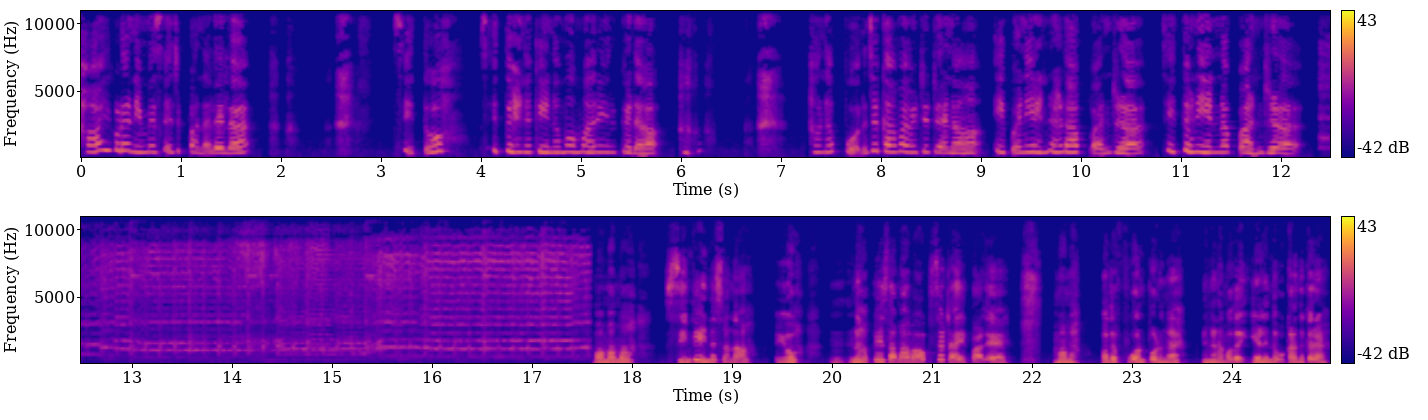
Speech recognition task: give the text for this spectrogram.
ஹாய் கூட நீ மெசேஜ் பண்ணலைல? சித்து சித்து எனக்கு என்னமோ மாதிரி இருக்குடா. ஆனா புரிஞ்சுக்காம விட்டுட்டேனா? இப்ப நீ என்னடா பண்ற? சித்து நீ என்ன பண்ற? மாமாமா சிங்க என்ன சொன்னா? ஐயோ நான் பேசாம அவ அப்செட் ஆயிருப்பாளே. மாமா முத ஃபோன் போடுங்க. நீங்க நான் முத எழுந்து உட்காந்துக்கிறேன்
